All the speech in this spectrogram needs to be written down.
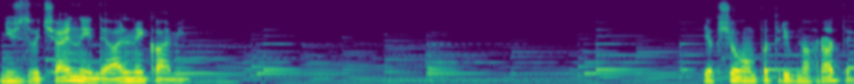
ніж звичайний ідеальний камінь. Якщо вам потрібно грати,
